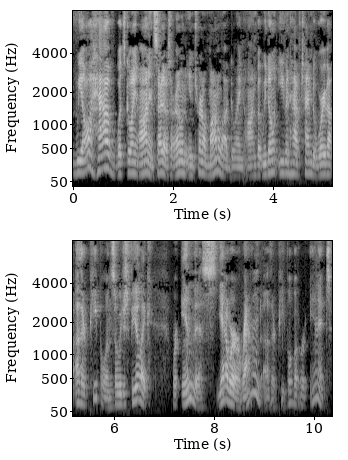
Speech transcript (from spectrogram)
we all have what's going on inside of us, our own internal monologue going on, but we don't even have time to worry about other people, and so we just feel like we're in this. Yeah, we're around other people, but we're in it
